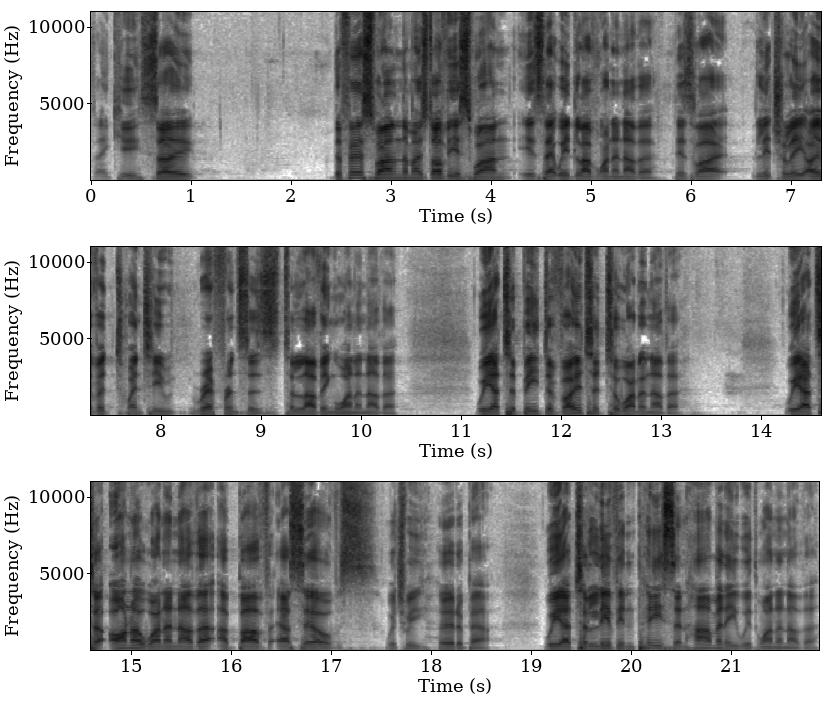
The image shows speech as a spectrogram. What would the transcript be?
Thank you. So, the first one, the most obvious one, is that we'd love one another. There's like literally over 20 references to loving one another. We are to be devoted to one another. We are to honor one another above ourselves, which we heard about. We are to live in peace and harmony with one another.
